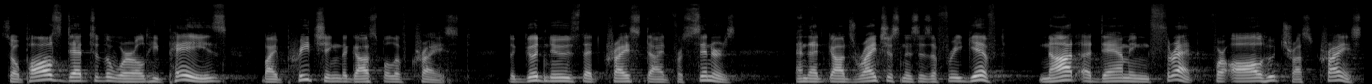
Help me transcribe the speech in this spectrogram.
So Paul's debt to the world he pays by preaching the gospel of Christ, the good news that Christ died for sinners and that God's righteousness is a free gift, not a damning threat for all who trust Christ.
